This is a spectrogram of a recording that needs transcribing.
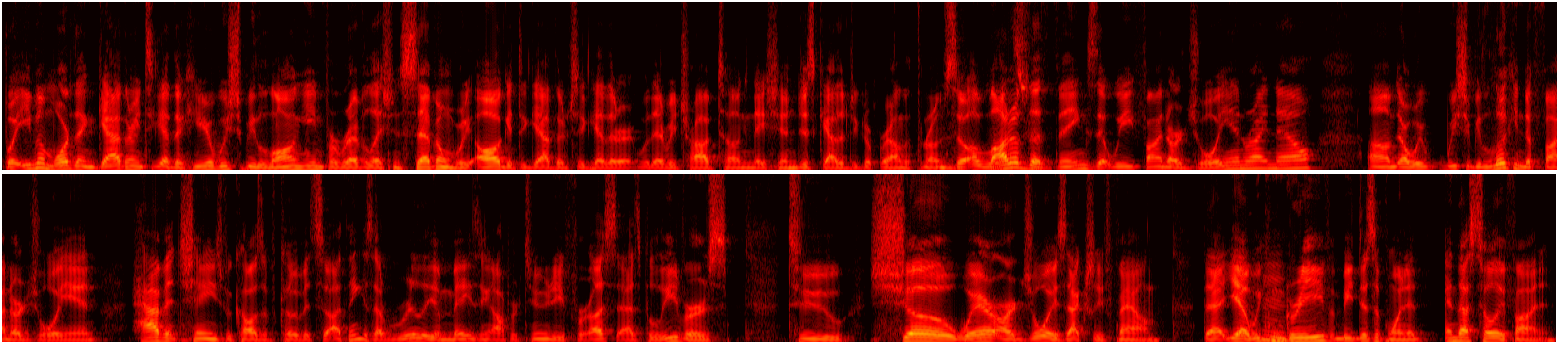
but even more than gathering together here, we should be longing for Revelation seven, where we all get to gather together with every tribe, tongue, nation, just gathered around the throne. So a lot of the things that we find our joy in right now, um, that we, we should be looking to find our joy in, haven't changed because of COVID. So I think it's a really amazing opportunity for us as believers to show where our joy is actually found. That yeah, we can hmm. grieve and be disappointed, and that's totally fine.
